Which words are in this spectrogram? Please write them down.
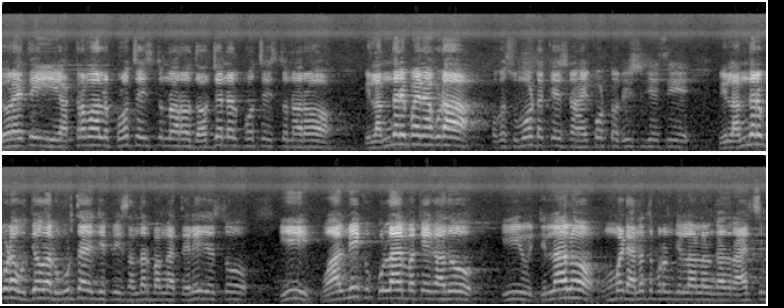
ఎవరైతే ఈ అక్రమాలను ప్రోత్సహిస్తున్నారో దౌర్జన్యాలు ప్రోత్సహిస్తున్నారో వీళ్ళందరిపైన కూడా ఒక సుమోటో కేసును హైకోర్టు రిజిస్టర్ చేసి వీళ్ళందరూ కూడా ఉద్యోగాలు ఊడతాయని చెప్పి సందర్భంగా తెలియజేస్తూ ఈ వాల్మీకి కుల్లాయమ్మకే కాదు ఈ జిల్లాలో ఉమ్మడి అనంతపురం జిల్లాలో కాదు రాయలసీమ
